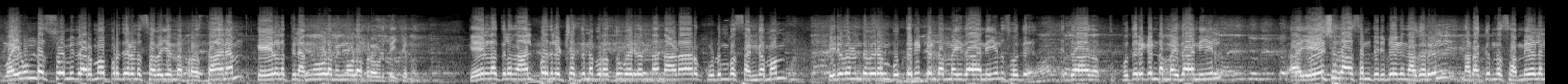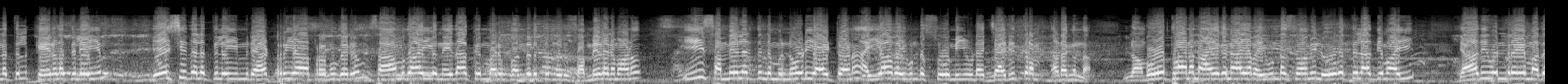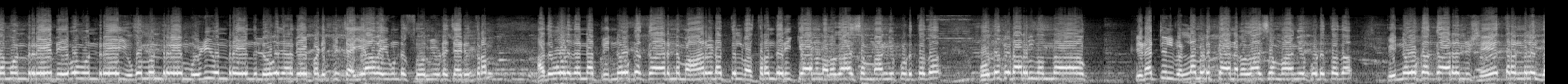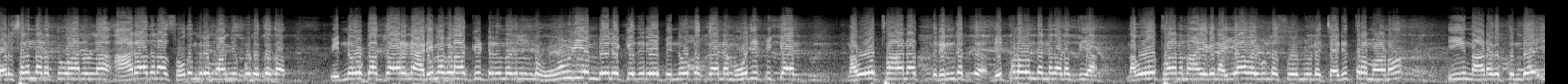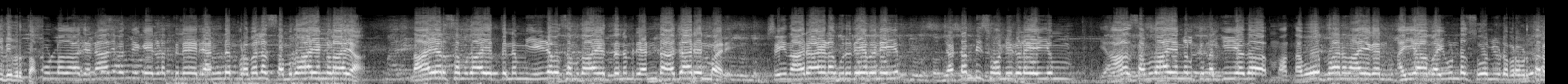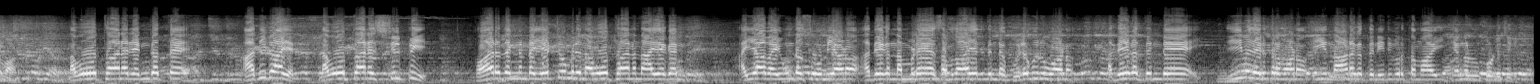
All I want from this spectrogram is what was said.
വൈകുണ്ഠസ്വാമി ധർമ്മപ്രചരണ സഭ എന്ന പ്രസ്ഥാനം കേരളത്തിൽ അങ്ങോളം ഇങ്ങോളം പ്രവർത്തിക്കുന്നത്. കേരളത്തിലെ നാൽപ്പത് ലക്ഷത്തിന് പുറത്തു വരുന്ന നാടാർ കുടുംബ സംഗമം തിരുവനന്തപുരം പുത്തരിക്കണ്ടം മൈതാനിയിൽ പുത്തരിക്കണ്ട മൈതാനിയിൽ യേശുദാസൻ തിരുമേനി നഗറിൽ നടക്കുന്ന സമ്മേളനത്തിൽ കേരളത്തിലെയും ദേശീയതലത്തിലെയും രാഷ്ട്രീയ പ്രമുഖരും സാമുദായിക നേതാക്കന്മാരും പങ്കെടുക്കുന്ന ഒരു സമ്മേളനമാണ്. ഈ സമ്മേളനത്തിന്റെ മുന്നോടിയായിട്ടാണ് അയ്യാ വൈകുണ്ഠസ്വാമിയുടെ ചരിത്രം അടങ്ങുന്ന നവോത്ഥാന നായകനായ വൈകുണ്ഠസ്വാമി ലോകത്തിലാദ്യമായി ജാതി ഒன்றേ മതമൊன்றേ ദൈവമൊன்றേ മൊഴി മൊഴിയൊன்றേ എന്ന് ലോകജനതയെ പഠിപ്പിച്ച അയ്യാവൈകുണ്ട സ്വാമിയുടെ ചരിത്രം അതുപോലെ തന്നെ പിന്നോക്കക്കാരന് മാറിടത്തിൽ വസ്ത്രം ധരിക്കാനുള്ള അവകാശം വാങ്ങിക്കൊടുത്തത് പൊതുകിണറിൽ നിന്ന് കിണറ്റിൽ വെള്ളമെടുക്കാൻ അവകാശം വാങ്ങിക്കൊടുത്തത് പിന്നോക്കക്കാരന് ക്ഷേത്രങ്ങളിൽ ദർശനം നടത്തുവാനുള്ള ആരാധനാ സ്വാതന്ത്ര്യം വാങ്ങിക്കൊടുത്തത് പിന്നോക്കക്കാരനെ അടിമകളാക്കിയിട്ടിരുന്നതിൽ നിന്ന് ഊഴിയം വേലയ്ക്കെതിരെ പിന്നോക്കക്കാരനെ മോചിപ്പിക്കാൻ നവോത്ഥാന രംഗത്ത് വിപ്ലവം തന്നെ നടത്തിയ നവോത്ഥാന നായകൻ അയ്യാ വൈകുണ്ഠസ്വാമിയുടെ ചരിത്രമാണ് ഈ നാടകത്തിന്റെ ഇതിവൃത്തം. ഉള്ളത് ജനാധിപത്യ കേരളത്തിലെ രണ്ട് പ്രബല സമുദായങ്ങളായ നായർ സമുദായത്തിനും ഈഴവ സമുദായത്തിനും രണ്ട് ആചാര്യന്മാരെ ശ്രീ നാരായണ ഗുരുദേവനെയും ചട്ടമ്പി സ്വാമികളെയും ആ സമുദായങ്ങൾക്ക് നൽകിയത് നവോത്ഥാന നായകൻ അയ്യാ വൈകുണ്ഠസ്വാമിയുടെ പ്രവർത്തനമാണ്. നവോത്ഥാന രംഗത്തെ അതികായൻ നവോത്ഥാന ശില്പി ഭാരതം കണ്ട ഏറ്റവും വലിയ നവോത്ഥാന നായകൻ അയ്യാ വൈകുണ്ഠസ്വാമിയാണ്? അദ്ദേഹം നമ്മുടെ സമുദായത്തിന്റെ കുലഗുരുവാണ്. അദ്ദേഹത്തിന്റെ ജീവചരിത്രമാണ് ഈ നാടകത്തിന് ഇതിവൃത്തമായി ഞങ്ങൾ ഉൾക്കൊള്ളിച്ചിരിക്കുന്നത്?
